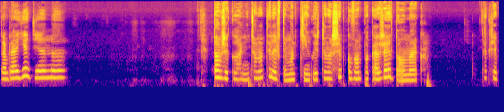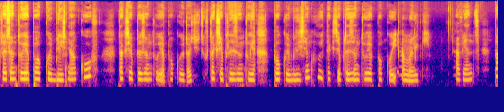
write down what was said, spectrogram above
Dobra, jedziemy. Dobrze, kochani, to na tyle w tym odcinku. Jeszcze na szybko Wam pokażę domek. Tak się prezentuje pokój bliźniaków, tak się prezentuje pokój rodziców, tak się prezentuje pokój bliźniaków i tak się prezentuje pokój Amelki. A więc pa!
